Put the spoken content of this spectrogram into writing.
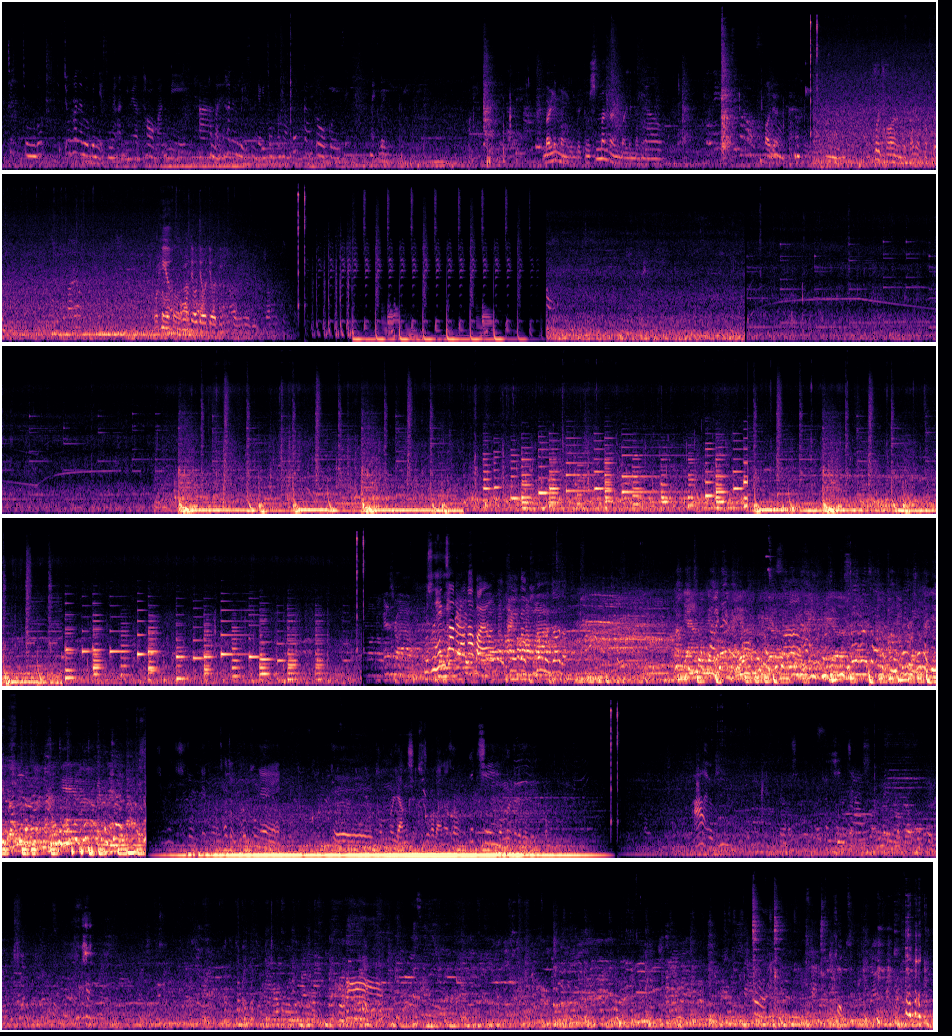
집중도 집중하는 부분이 있으면 아니면 더 많이 아. 더 많이 하는 부분이 있으면 여기 작성하고 깡도 고르세요. 네. 말린 망고인데 좀 신맛 나는 말린 망고. No. 아, 네. 그걸 좋아하는데 까먹었고. 비 어디 어디 어디 어디. 무슨 봐요. 그러니까 구경 먼저 하자. 큐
